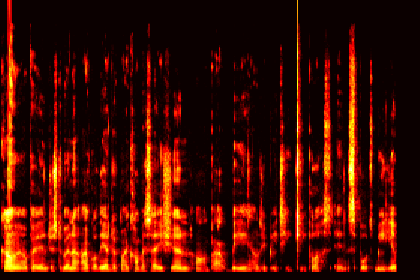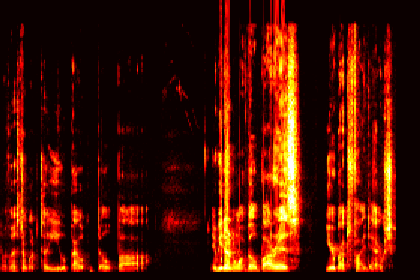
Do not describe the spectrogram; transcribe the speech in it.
Coming up in just a minute, I've got the end of my conversation about being LGBTQ plus in sports media, but first I want to tell you about Built Bar. If you don't know what Built Bar is, you're about to find out.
